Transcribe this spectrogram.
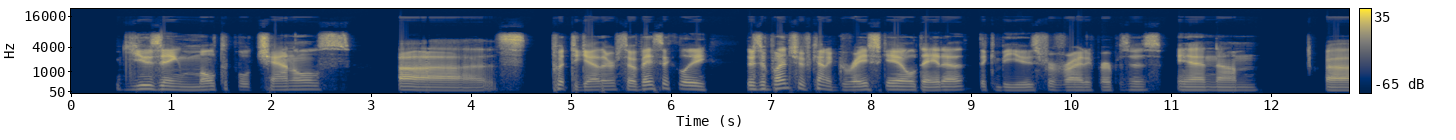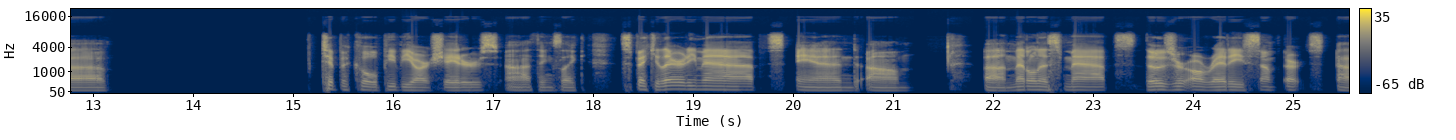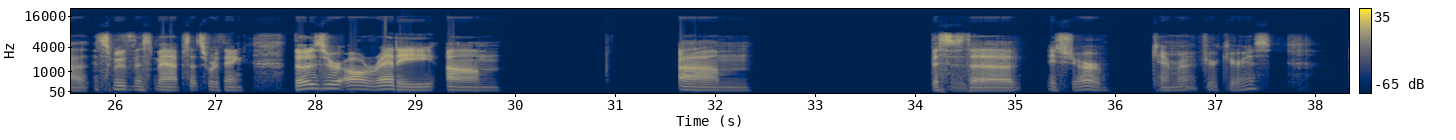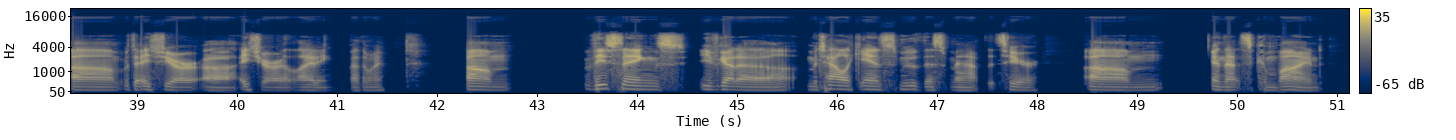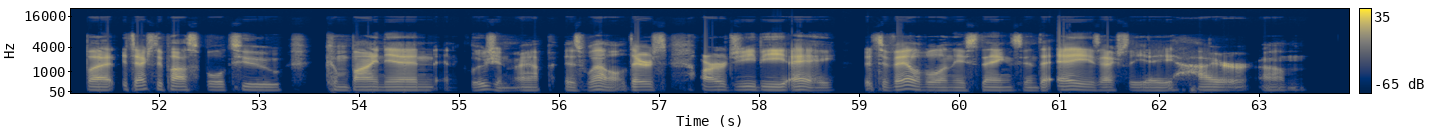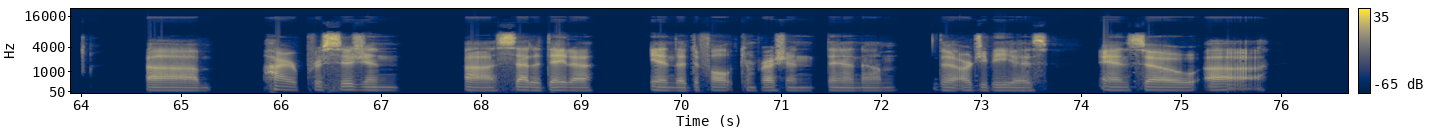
using multiple channels uh, put together. So basically, there's a bunch of kind of grayscale data that can be used for a variety of purposes in um, uh, typical PBR shaders, uh, things like specularity maps and um, uh, metalness maps. Those are already some or, uh, smoothness maps, that sort of thing. Those are already um, um, this is the HDR camera, if you're curious. Um, with the HDR uh, HDR lighting, by the way. Um, these things, you've got a metallic and smoothness map that's here, um, and that's combined. But it's actually possible to combine in an occlusion map as well. There's RGBA that's available in these things, and the A is actually a higher um, uh, higher precision uh, set of data in the default compression than um, the RGB is. And so uh,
